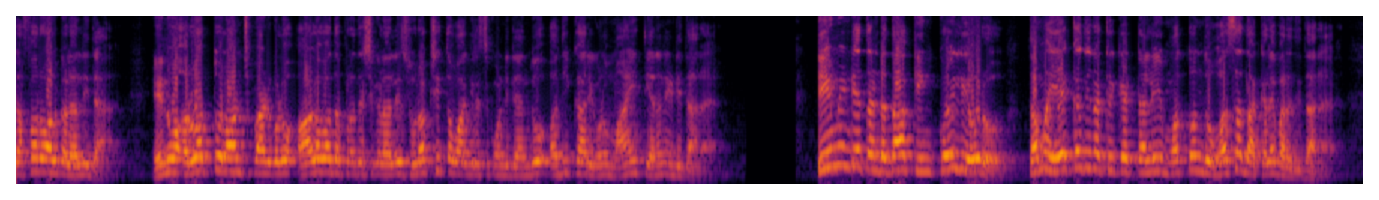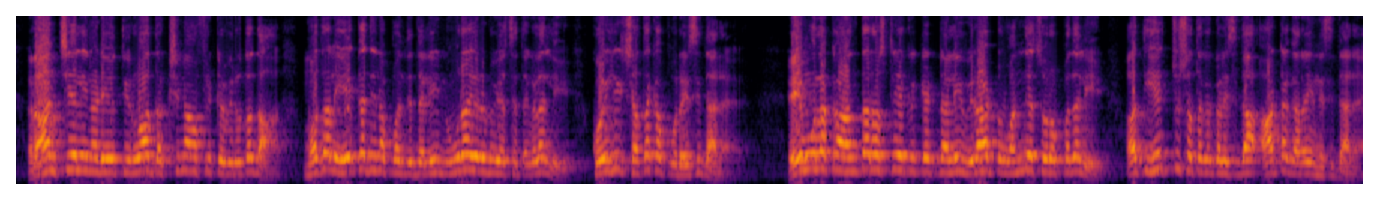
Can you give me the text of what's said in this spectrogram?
ಜಫರ್ವಾಲ್ಗಳಲ್ಲಿದೆ ಇನ್ನು ಅರವತ್ತು ಲಾಂಚ್ ಪ್ಯಾಡ್ಗಳು ಆಳವಾದ ಪ್ರದೇಶಗಳಲ್ಲಿ ಸುರಕ್ಷಿತವಾಗಿರಿಸಿಕೊಂಡಿದೆ ಎಂದು ಅಧಿಕಾರಿಗಳು ಮಾಹಿತಿಯನ್ನು ನೀಡಿದ್ದಾರೆ. ಟೀಂ ಇಂಡಿಯಾ ತಂಡದ ಕಿಂಗ್ ಕೊಹ್ಲಿ ಅವರು ತಮ್ಮ ಏಕದಿನ ಕ್ರಿಕೆಟ್ನಲ್ಲಿ ಮತ್ತೊಂದು ಹೊಸ ದಾಖಲೆ ಬರೆದಿದ್ದಾರೆ. ರಾಂಚಿಯಲ್ಲಿ ನಡೆಯುತ್ತಿರುವ ದಕ್ಷಿಣ ಆಫ್ರಿಕಾ ವಿರುದ್ಧದ ಮೊದಲ ಏಕದಿನ ಪಂದ್ಯದಲ್ಲಿ ನೂರ ಎರಡು ಎಸೆತಗಳಲ್ಲಿ ಕೊಹ್ಲಿ ಶತಕ ಪೂರೈಸಿದ್ದಾರೆ. ಈ ಮೂಲಕ ಅಂತಾರಾಷ್ಟ್ರೀಯ ಕ್ರಿಕೆಟ್ನಲ್ಲಿ ವಿರಾಟ್ ಒಂದೇ ಸ್ವರೂಪದಲ್ಲಿ ಅತಿ ಹೆಚ್ಚು ಶತಕ ಗಳಿಸಿದ ಆಟಗಾರ ಎನಿಸಿದ್ದಾರೆ.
